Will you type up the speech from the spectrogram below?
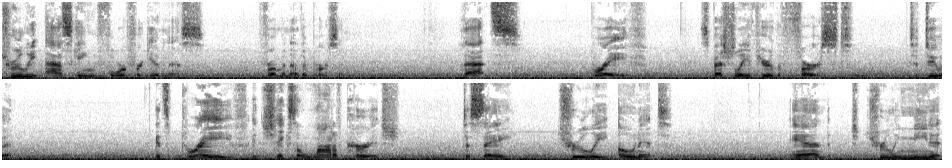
truly asking for forgiveness from another person. That's brave, especially if you're the first to do it. It's brave. It takes a lot of courage to say, truly own it and to truly mean it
